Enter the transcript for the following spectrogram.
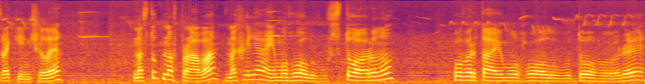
Закінчили. Наступна вправа. Нахиляємо голову в сторону. Повертаємо голову догори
